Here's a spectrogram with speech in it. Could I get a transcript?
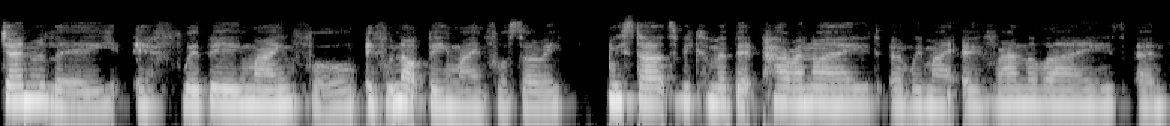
generally, if we're being mindful, if we're not being mindful, sorry, we start to become a bit paranoid and we might overanalyze. And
